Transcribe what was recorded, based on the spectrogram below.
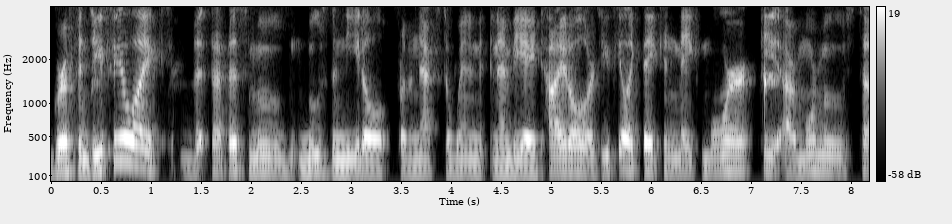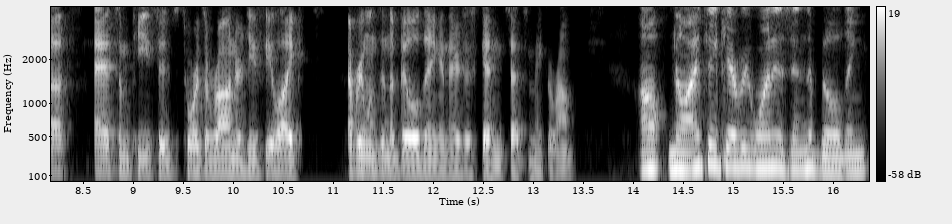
Griffin, do you feel like that, that this move moves the needle for the Nets to win an NBA title, or do you feel like they can make more uh, more moves to add some pieces towards a run, or do you feel like everyone's in the building and they're just getting set to make a run? Oh, no, I think everyone is in the building.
